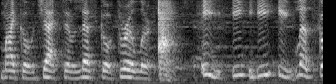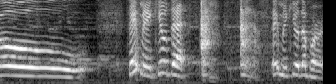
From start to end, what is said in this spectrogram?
Michael Jackson, let's go, thriller. Ah, he, he, he, let's go. Taemin killed that. Ah, ah. Taemin killed that part.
